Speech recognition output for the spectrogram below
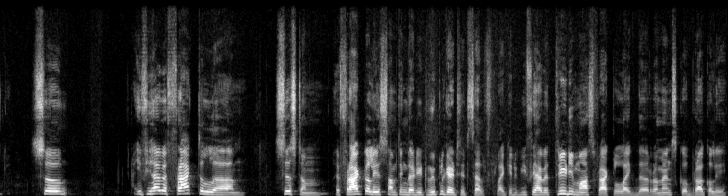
Okay. So, if you have a fractal um, system, a fractal is something that it replicates itself like it, if you have a 3D mass fractal like the Romanesco broccoli,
